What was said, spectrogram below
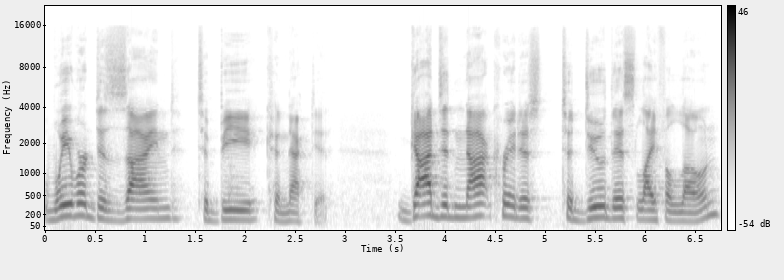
we were designed to be connected. God did not create us to do this life alone.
